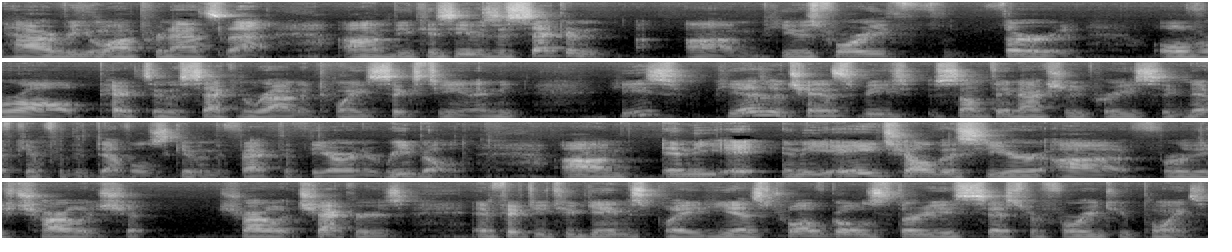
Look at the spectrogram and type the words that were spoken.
however you want to pronounce that, um, because he was the second. Um, he was 43rd overall picked in the second round in 2016, and he, he's he has a chance to be something actually pretty significant for the Devils, given the fact that they are in a rebuild. Um, in the in the AHL this year, uh, for the Charlotte Charlotte Checkers, in 52 games played, he has 12 goals, 30 assists for 42 points.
